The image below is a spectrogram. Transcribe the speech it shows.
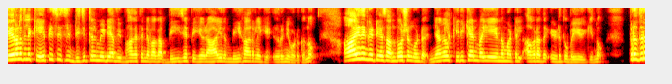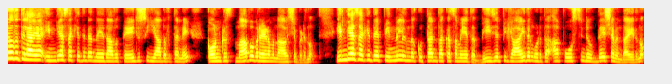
കേരളത്തിലെ K P C C digital media വിഭാഗത്തിന്റെ വക ബി ജെ പിക്ക് ഒരു ആയുധം ബീഹാറിലേക്ക് എറിഞ്ഞു കൊടുക്കുന്നു. ആയുധം കിട്ടിയ സന്തോഷം കൊണ്ട് ഞങ്ങൾ കിരിക്കാൻ വയ്യേ എന്ന മട്ടിൽ അവർ അത് എടുത്തുപയോഗിക്കുന്നു പ്രതിരോധത്തിലായ ഇന്ത്യ സഖ്യത്തിന്റെ നേതാവ് തേജസ്വി യാദവ് തന്നെ കോൺഗ്രസ് മാപ്പ് പറയണമെന്ന് ആവശ്യപ്പെടുന്നു. ഇന്ത്യ സഖ്യത്തെ പിന്നിൽ നിന്ന് കുത്താൻ തക്ക സമയത്ത് ബി ജെ പിക്ക് ആയുധം കൊടുത്ത ആ പോസ്റ്റിന്റെ ഉദ്ദേശം എന്തായിരുന്നു?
